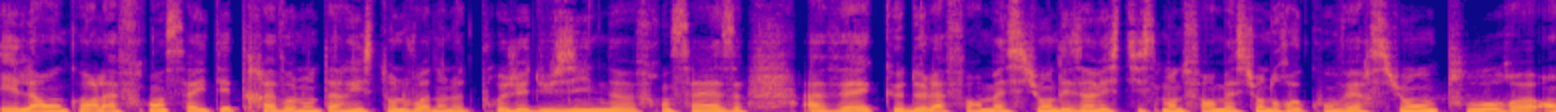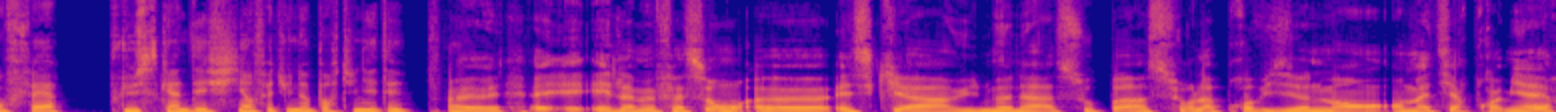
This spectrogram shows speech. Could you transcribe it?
Et là encore, la France a été très volontariste. On le voit dans notre projet d'usine française avec de la formation, des investissements de formation, de reconversion pour euh, en faire plus qu'un défi, en fait, une opportunité. Et, de la même façon, euh, est-ce qu'il y a une menace ou pas sur l'approvisionnement en matières premières?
